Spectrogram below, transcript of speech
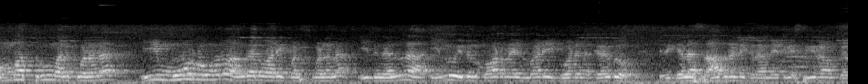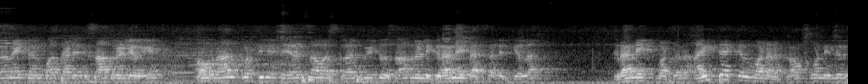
ಒಂಬತ್ತು ರೂಮ್ ಕೊಡೋಣ. ಈ ಮೂರು ರೂಮನ್ನು ಅಂಗನವಾಡಿಗೆ ಬಳಸ್ಕೊಳ್ಳೋಣ ಇದನ್ನೆಲ್ಲ ಇನ್ನೂ ಇದನ್ನು ಮಾಡರ್ನೈಸ್ ಮಾಡಿ ಗೋಡೆನ ಕರೆದು ಇದಕ್ಕೆಲ್ಲ ಸಾದ್ರಳ್ಳಿ ಗ್ರಾನೈಟ್ಗೆ ಶ್ರೀರಾಮ್ ಗ್ರಾನೈಟ್ ಅಂತ ಮಾತಾಡಿದ್ದೀನಿ ಸಾದ್ರಳ್ಳಿ ಅವರಿಗೆ. ಅವ್ರು ನಾನು ಕೊಡ್ತೀನಿ ಅಂತ ಎರಡು ಸಾವಿರ ಸ್ಕ್ವೇರ್ ಫೀಟು ಸಾದ್ರಳ್ಳಿ ಗ್ರಾನೈಟ್ ಹಾಕ್ತಾನೆ ಇದಕ್ಕೆಲ್ಲ. ಗ್ರಾನೈಟ್ ಮಾಡ್ತಾನೆ. ಹೈಟೆಕ್ ಅಲ್ಲಿ ಮಾಡೋಣ. ಕಾಂಪೌಂಡ್ ಇಂದ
